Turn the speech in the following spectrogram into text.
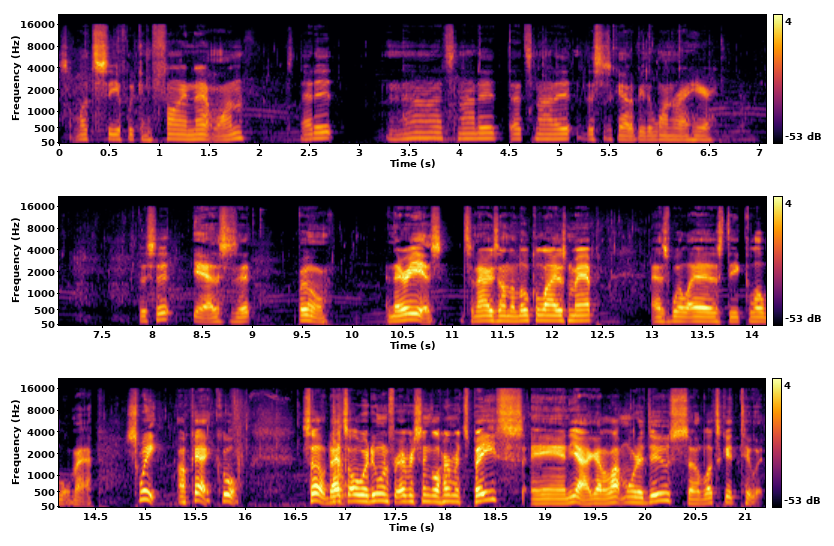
So let's see if we can find that one. Is that it? No, that's not it. That's not it. This has got to be the one right here. This it? Yeah, this is it. Boom. And there he is. So now he's on the localized map as well as the global map. Sweet. Okay, cool. So that's all we're doing for every single Hermit's base. And yeah, I got a lot more to do, so let's get to it.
